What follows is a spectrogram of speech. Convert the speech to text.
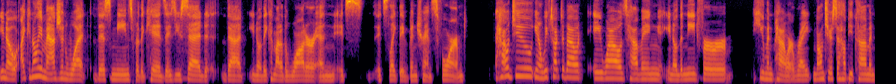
You know, I can only imagine what this means for the kids. As you said, that you know they come out of the water and it's it's like they've been transformed how do you know we've talked about AWOWs having you know the need for human power right? Volunteers to help you come and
